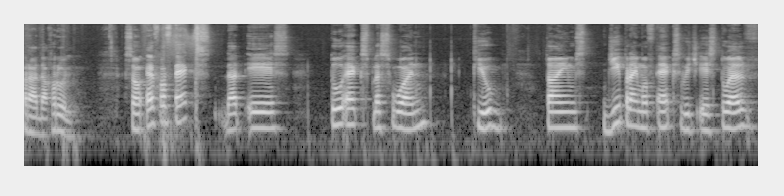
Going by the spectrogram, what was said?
product rule. So, f of x, that is 2x plus 1 cube times g prime of x which is 12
